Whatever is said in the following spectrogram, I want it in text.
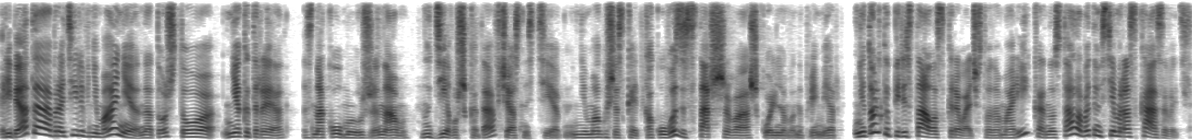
Ребята обратили внимание на то, что некоторые знакомые уже нам, ну, девушка, да, в частности, не могу сейчас сказать, какого возраста, старшего школьного, например, не только перестала скрывать, что она Марийка, но стала об этом всем рассказывать.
